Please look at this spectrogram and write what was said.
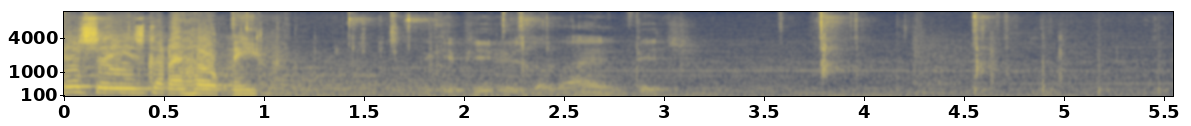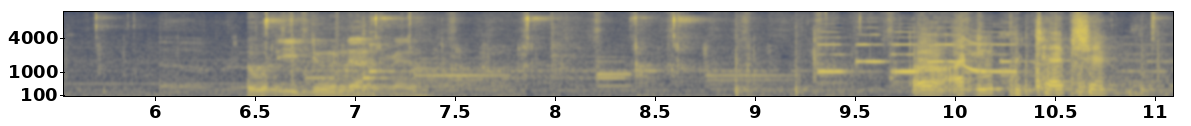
computer said he's gonna help me. The computer's a lying bitch. Uh, what are you doing down here, man? Oh, I need protection.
